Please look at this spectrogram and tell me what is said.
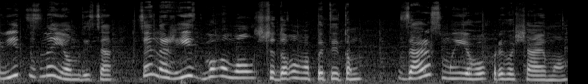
Привіт, знайомтеся. Це наш гість богомол з чудовим апетитом. Зараз ми його пригощаємо.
